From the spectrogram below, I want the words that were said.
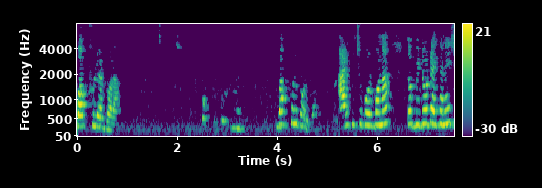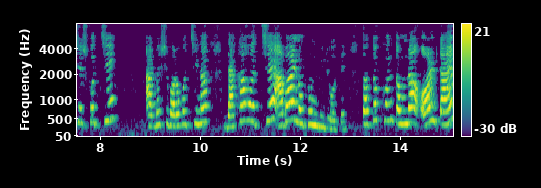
বক ফুলের বড়া। করব করব। আর কিছু করব না। তো ভিডিওটা এখানেই শেষ করছি। আর বেশি বড় করছি না। দেখা হচ্ছে আবার নতুন ভিডিওতে। ততক্ষণ তোমরা অল টাইম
